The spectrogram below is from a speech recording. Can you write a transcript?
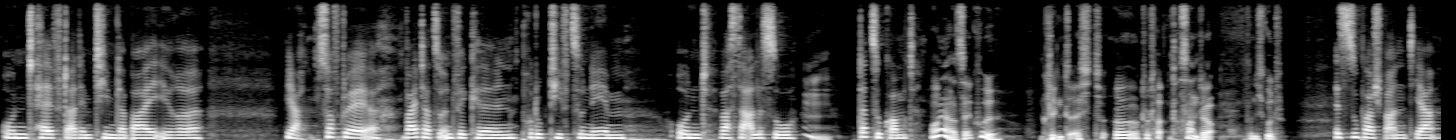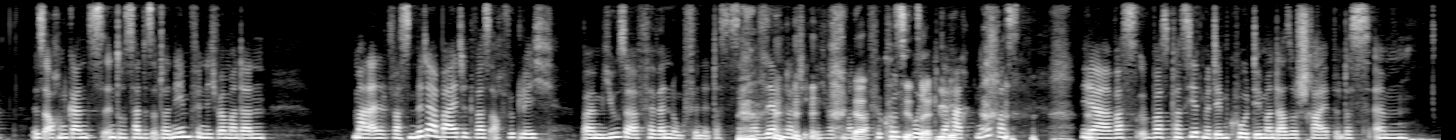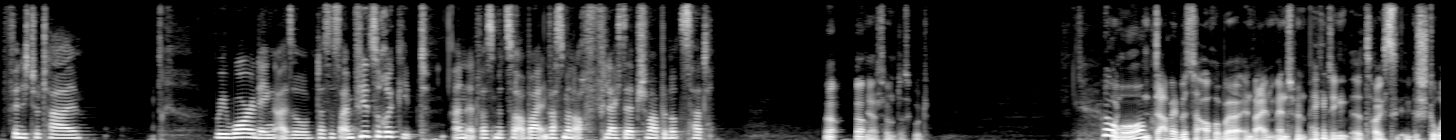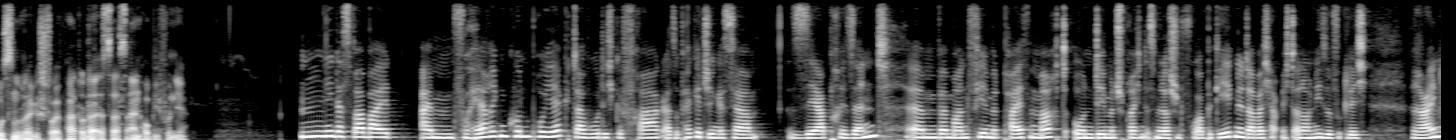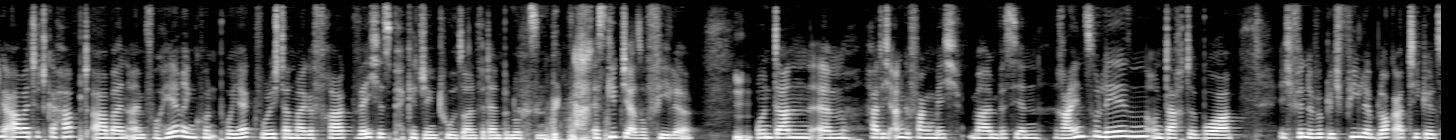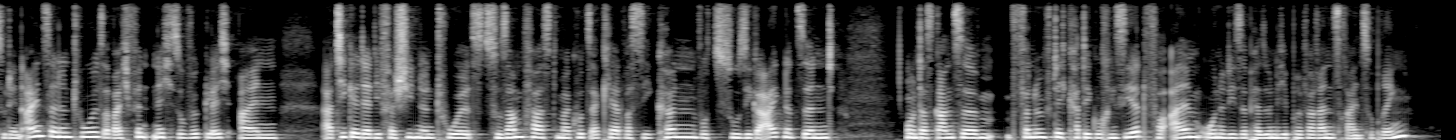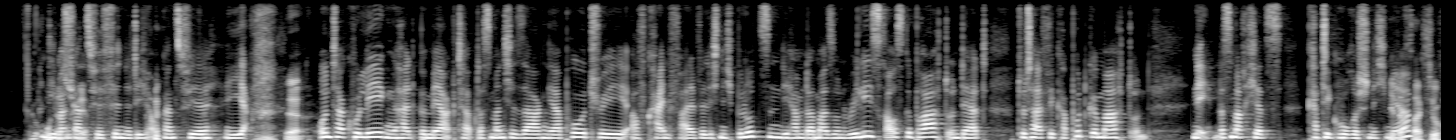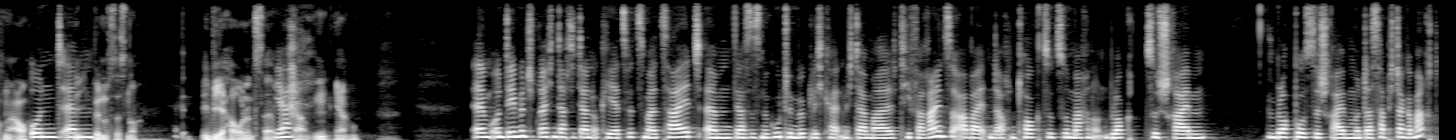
und helfe da dem Team dabei, ihre ja, Software weiterzuentwickeln, produktiv zu nehmen und was da alles so Hm. dazu kommt. Oh ja, sehr cool. Klingt echt äh, total interessant, ja. Finde ich gut. Ist super spannend, ja. Ist auch ein ganz interessantes Unternehmen, finde ich, wenn man dann mal an etwas mitarbeitet, was auch wirklich beim User Verwendung findet. Das ist immer sehr unterschiedlich, was man Ja, da für Kundenprojekte selten hat. Ne? Was, ja, was, was passiert mit dem Code, den man da so schreibt. Und das ähm, finde ich total rewarding. Also, dass es einem viel zurückgibt, an etwas mitzuarbeiten, was man auch vielleicht selbst schon mal benutzt hat. Ja, ja. Ja, stimmt, das ist gut. Ja. Und, und dabei bist du auch über Environment Management Packaging äh, Zeugs gestoßen oder gestolpert oder ist das ein Hobby von dir? Mm, Nee, das war bei einem vorherigen Kundenprojekt. Da wurde ich gefragt, also Packaging ist ja sehr präsent, ähm, wenn man viel mit Python macht und dementsprechend ist mir das schon vorher begegnet, aber ich habe mich da noch nie so wirklich reingearbeitet gehabt. Aber in einem vorherigen Kundenprojekt wurde ich dann mal gefragt, welches Packaging-Tool sollen wir denn benutzen? es gibt ja so viele. Und dann ähm, hatte ich angefangen, mich mal ein bisschen reinzulesen und dachte, boah, ich finde wirklich viele Blogartikel zu den einzelnen Tools, aber ich finde nicht so wirklich einen Artikel, der die verschiedenen Tools zusammenfasst, mal kurz erklärt, was sie können, wozu sie geeignet sind und das Ganze vernünftig kategorisiert, vor allem ohne diese persönliche Präferenz reinzubringen, Oh, die man ganz viel findet, die ich auch ganz viel, ja, Ja. unter Kollegen halt bemerkt habe, dass manche sagen, ja, Poetry auf keinen Fall will ich nicht benutzen. Die haben da mal so ein Release rausgebracht und der hat total viel kaputt gemacht und nee, das mache ich jetzt kategorisch nicht Ja, mehr. das sagt Jochen auch. Und, ich ähm, benutze es noch. Wir hauen uns da. Ja. Ja. hm, ja. Ähm, und dementsprechend dachte ich dann, okay, jetzt wird's mal Zeit. Ähm, das ist eine gute Möglichkeit, mich da mal tiefer reinzuarbeiten, da auch einen Talk zuzumachen und einen Blog zu schreiben, einen Blogpost zu schreiben. Und das habe ich dann gemacht.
